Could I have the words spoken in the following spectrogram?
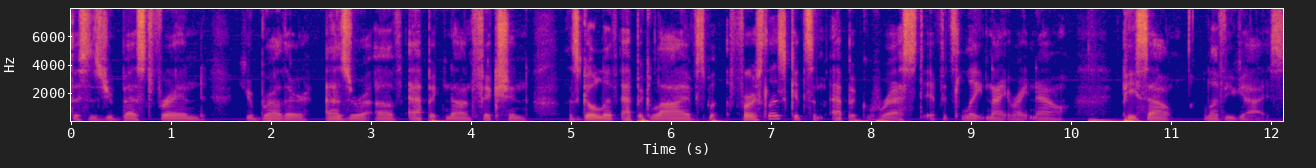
This is your best friend, your brother, Ezra of Epic Nonfiction. Let's go live epic lives. But first, let's get some epic rest if it's late night right now. Peace out. Love you guys.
